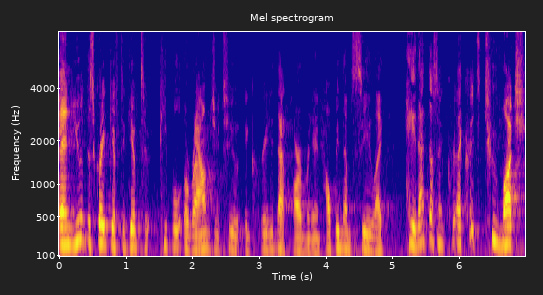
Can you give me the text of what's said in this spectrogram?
And you have this great gift to give to people around you, too, in creating that harmony and helping them see, like, hey, that doesn't, that creates too much.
